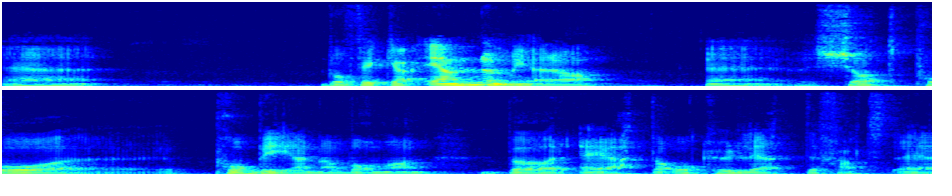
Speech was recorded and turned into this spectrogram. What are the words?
eh, Då fick jag ännu mera eh, kött på, på benen vad man bör äta och hur lätt det faktiskt är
